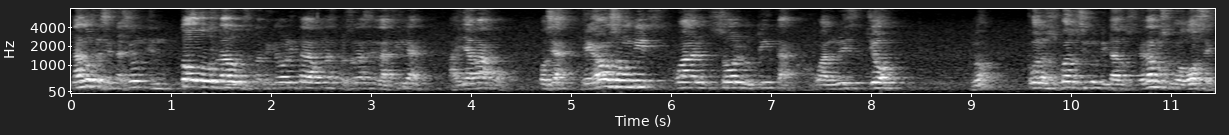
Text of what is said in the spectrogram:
dando presentación en todos lados. Platicaba ahorita a unas personas en la fila, allá abajo. O sea, llegamos a un VIP, Juan, Sol, Lupita, Juan Luis, yo, ¿no? Con los cuatro o cinco invitados, éramos como 12.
